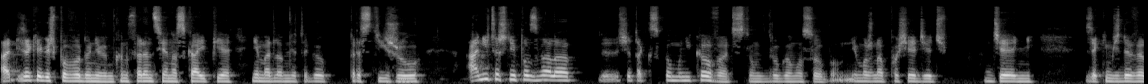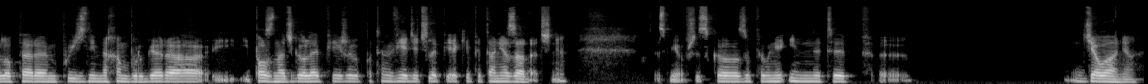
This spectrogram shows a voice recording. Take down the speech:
A z jakiegoś powodu, nie wiem, konferencja na Skype'ie nie ma dla mnie tego prestiżu, ani też nie pozwala się tak skomunikować z tą drugą osobą. Nie można posiedzieć dzień z jakimś deweloperem, pójść z nim na hamburgera i, i poznać go lepiej, żeby potem wiedzieć lepiej, jakie pytania zadać. Nie? Jest mimo wszystko zupełnie inny typ e, działania.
